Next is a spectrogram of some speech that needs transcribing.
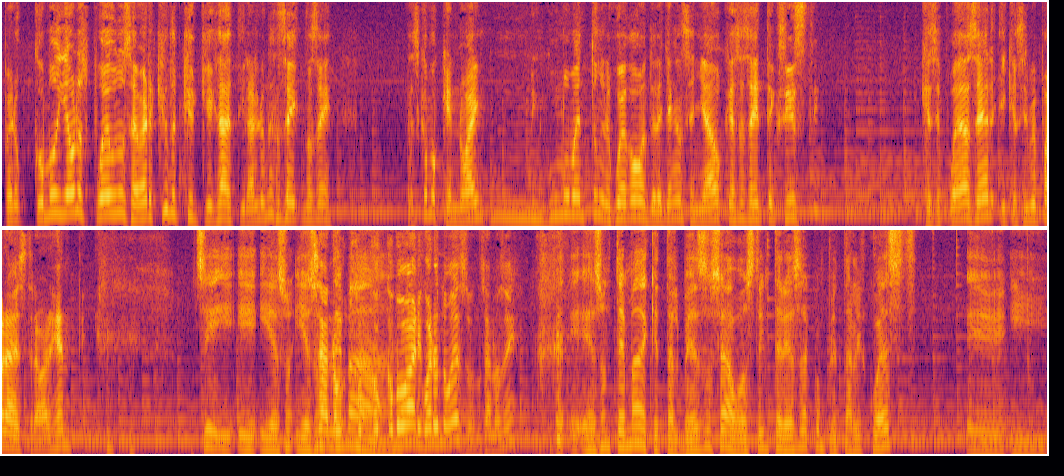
Pero ¿cómo diablos puede uno saber que uno que, que, tirarle un aceite? No sé. Es como que no hay ningún momento en el juego donde le hayan enseñado que ese aceite existe, que se puede hacer y que sirve para destrabar gente. Sí, y, y eso, y es o sea, un tema... ¿cómo, va a averiguar uno eso? O sea, no sé. E, e, es un tema de que tal vez, o sea, a vos te interesa completar el quest eh, y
